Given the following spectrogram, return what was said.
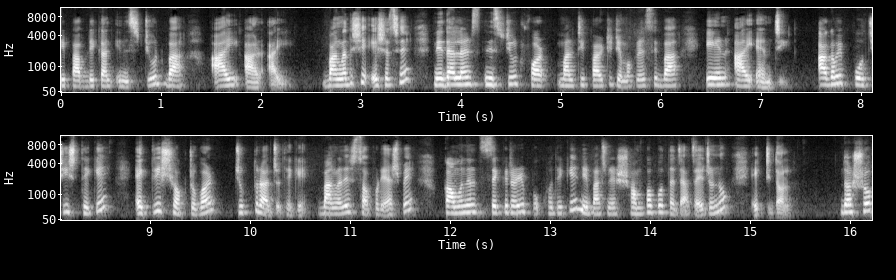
রিপাবলিকান ইনস্টিটিউট বা আইআরআই বাংলাদেশে এসেছে Netherlands institute for multi party democracy বা এনআইএমটি আগামী পঁচিশ থেকে একত্রিশ অক্টোবর যুক্তরাজ্য থেকে বাংলাদেশ সফরে আসবে কমনওয়েলথ সেক্রেটারির পক্ষ থেকে নির্বাচনের সম্ভাব্যতা যাচাইয়ের জন্য একটি দল। দর্শক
